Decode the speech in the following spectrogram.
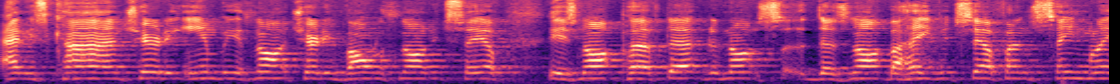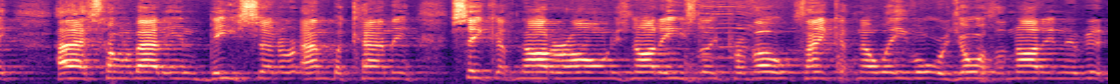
and is kind, charity envieth not, charity vaunteth not itself, is not puffed up, does not, does not behave itself unseemly. Uh, that's talking about indecent or unbecoming, seeketh not her own, is not easily provoked, thinketh no evil, rejoiceth not in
